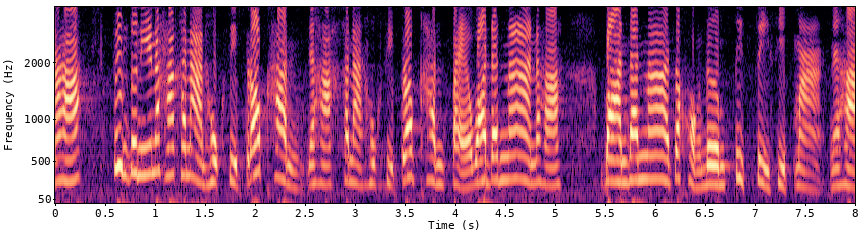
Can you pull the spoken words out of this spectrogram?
นะคะ ฟิล์มตัวนี้นะคะ ขนาด 60 รอบคันนะคะ ขนาด 60 รอบคัน แต่ว่าด้านหน้านะคะ บานด้านหน้าเจ้าของเดิมติด 40 มานะคะ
